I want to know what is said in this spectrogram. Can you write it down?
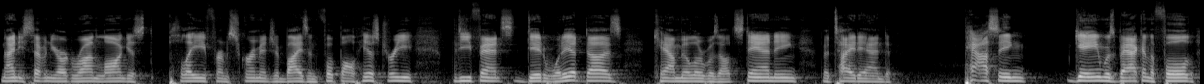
97 yard run, longest play from scrimmage in Bison football history. The defense did what it does. Cam Miller was outstanding. The tight end passing game was back in the fold.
